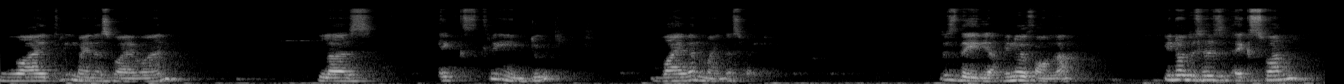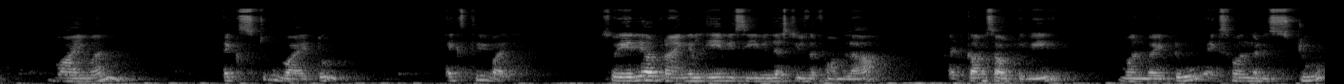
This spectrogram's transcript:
y3 minus y1 plus x3 into y1 minus y2. This is the area. We know the formula. We know this is x1 y1 x2 y2 x3 y3 so area of triangle ABC we'll just use the formula. It comes out to be 1 by 2 x1 that is 2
